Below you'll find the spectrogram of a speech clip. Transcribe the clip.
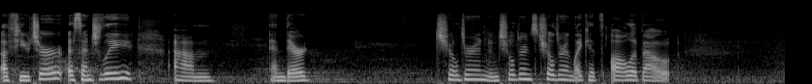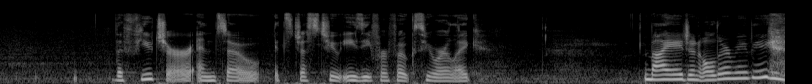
a future, essentially, um, and their children and children's children. Like it's all about the future, and so it's just too easy for folks who are like my age and older maybe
